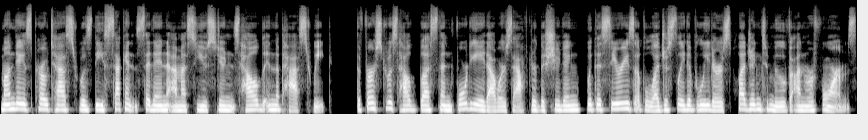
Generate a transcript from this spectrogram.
Monday's protest was the second sit in MSU students held in the past week. The first was held less than 48 hours after the shooting, with a series of legislative leaders pledging to move on reforms.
